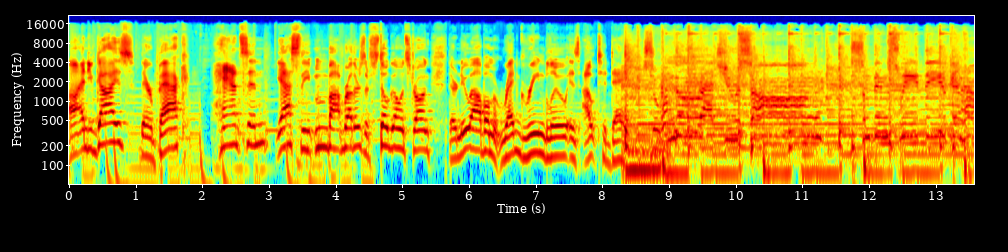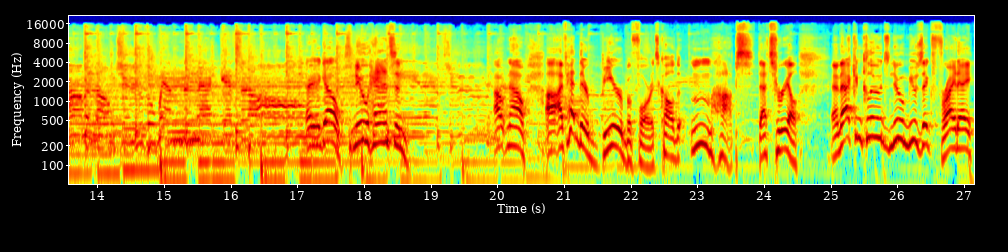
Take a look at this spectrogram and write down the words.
Uh, and you guys, they're back. Hanson, yes, the MMMBop brothers are still going strong. Their new album, Red, Green, Blue, is out today. So I'm gonna write you a song, something sweet that you can hum along to. But when the night gets long, There you go, new Hanson. Out now. Uh, I've had their beer before. It's called Mmm Hops. That's real. And that concludes New Music Friday.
